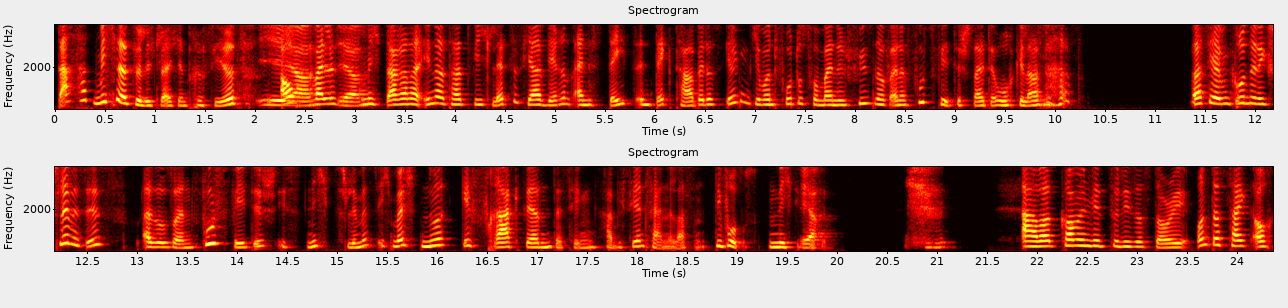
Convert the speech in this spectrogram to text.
Das hat mich natürlich gleich interessiert. Ja, auch weil es ja. mich daran erinnert hat, wie ich letztes Jahr während eines Dates entdeckt habe, dass irgendjemand Fotos von meinen Füßen auf einer Fußfetischseite hochgeladen hat. Was ja im Grunde nichts Schlimmes ist. Also so ein Fußfetisch ist nichts Schlimmes. Ich möchte nur gefragt werden, deswegen habe ich sie entfernen lassen. Die Fotos, nicht die Füße. Ja. Aber kommen wir zu dieser Story. Und das zeigt auch,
